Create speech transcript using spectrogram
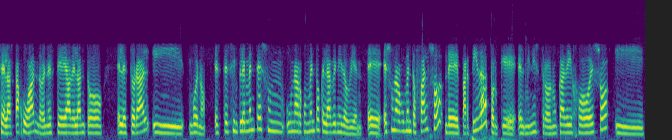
se la está jugando en este adelanto electoral y bueno, este simplemente es un, argumento que le ha venido bien. Eh, es un argumento falso de partida porque el ministro nunca dijo eso y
